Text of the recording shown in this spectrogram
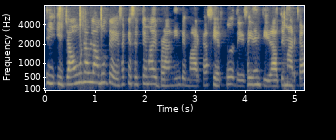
y, ya aún hablamos de esa que es el tema de branding de marca, ¿cierto? De esa identidad de marca.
